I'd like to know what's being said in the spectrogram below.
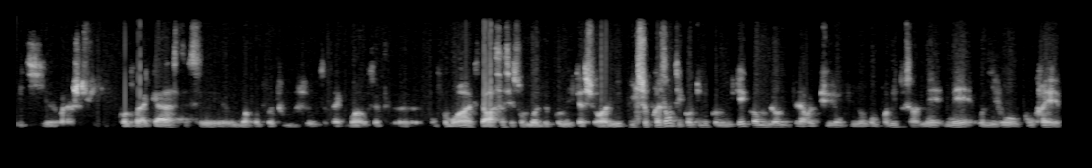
Il dit, euh, voilà, je suis contre la caste, c'est moi contre tous, vous êtes avec moi, vous êtes euh, contre moi, etc. Ça, c'est son mode de communication à lui. Il se présente, il continue de communiquer comme l'homme de la rupture, du non-compromis, tout ça. Mais, mais au niveau concret,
